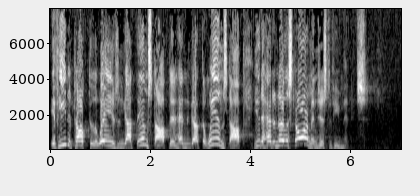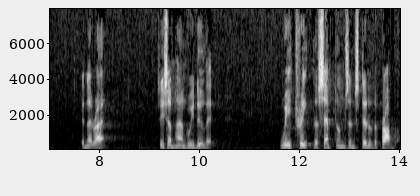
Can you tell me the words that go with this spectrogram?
If he'd have talked to the waves and got them stopped and hadn't got the wind stopped, you'd have had another storm in just a few minutes. Isn't that right? See, sometimes we do that. We treat the symptoms instead of the problem.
